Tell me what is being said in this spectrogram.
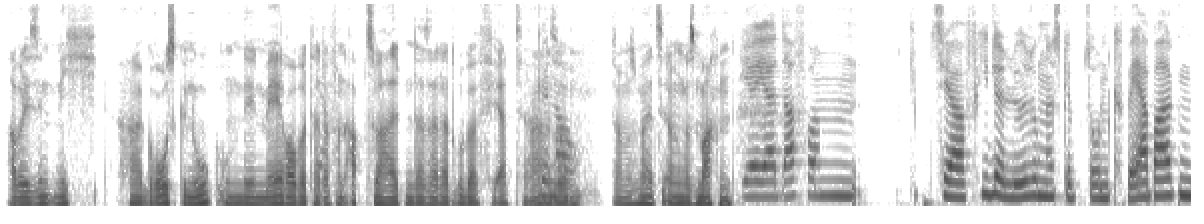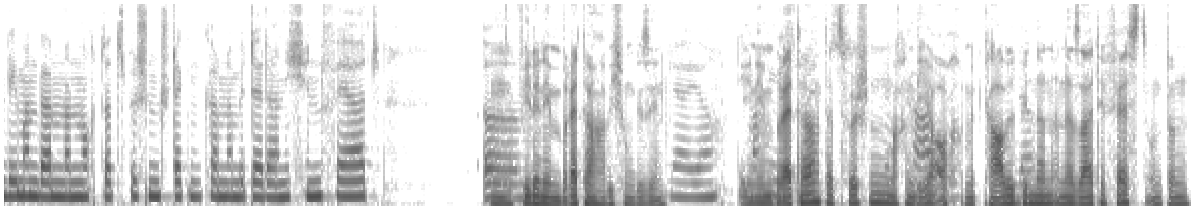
Aber die sind nicht äh, groß genug, um den Mähroboter davon abzuhalten, dass er da drüber fährt. Ja, Also Genau. da muss man jetzt irgendwas machen. Ja, ja, davon gibt es ja viele Lösungen. Es gibt so einen Querbalken, den man dann, dann noch dazwischen stecken kann, damit der da nicht hinfährt. Hm, viele nehmen Bretter, habe ich schon gesehen. Ja, ja. Die, Ähm, machen nehmen Bretter dazwischen, machen die Kabel. auch mit Kabelbindern an der Seite fest und dann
